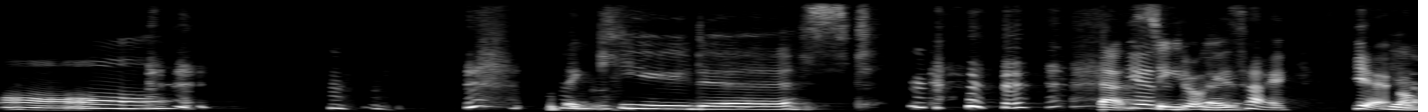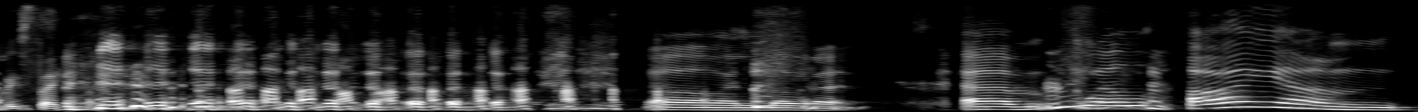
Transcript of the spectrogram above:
oh the cutest. That's yeah, the doggies, hey. Yeah, yeah, obviously. oh, I love it. Um, well, I um,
